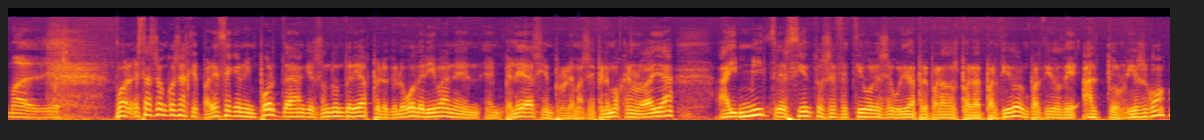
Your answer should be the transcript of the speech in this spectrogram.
Madre de Dios. Bueno, estas son cosas que parece que no importan, que son tonterías, pero que luego derivan en, en peleas y en problemas. Esperemos que no lo haya. Hay 1.300 efectivos de seguridad preparados para el partido, un partido de alto riesgo,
